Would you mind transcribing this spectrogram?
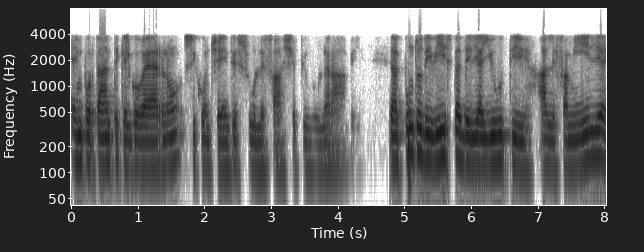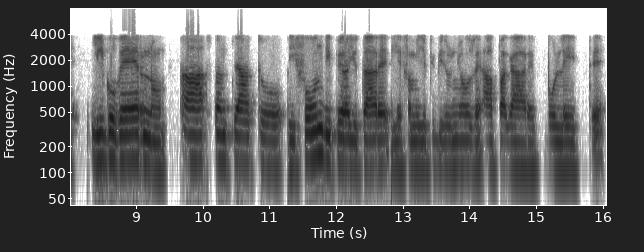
è importante che il governo si concentri sulle fasce più vulnerabili. Dal punto di vista degli aiuti alle famiglie, il governo ha stanziato dei fondi per aiutare le famiglie più bisognose a pagare bollette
